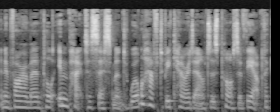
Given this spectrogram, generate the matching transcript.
An environmental impact assessment will have to be carried out as part of the application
